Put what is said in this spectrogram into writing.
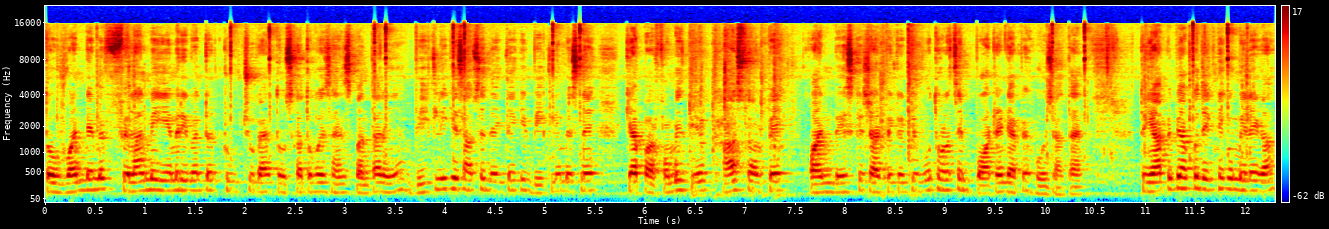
तो वन डे में फ़िलहाल में ये मेरी इवेंट टूट चुका है तो उसका तो कोई सेंस बनता नहीं है। वीकली के हिसाब से देखते हैं कि वीकली में इसने क्या परफॉर्मेंस दी है खास तौर पे कॉइन बेस के चार्ट पे, क्योंकि वो थोड़ा सा इंपॉर्टेंट यहाँ पे हो जाता है। तो यहाँ पे भी आपको देखने को मिलेगा,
